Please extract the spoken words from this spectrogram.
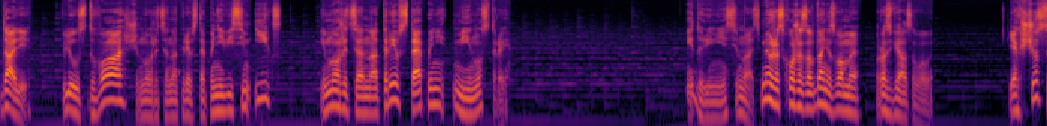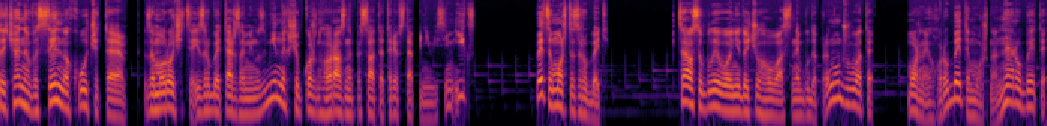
Далі плюс 2, що множиться на 3 в степені 8х, і множиться на 3 в степені мінус 3. І дорівнює 17. Ми вже схоже завдання з вами розв'язували. Якщо, звичайно, ви сильно хочете заморочитися і зробити теж заміну змінних, щоб кожного разу написати 3 в степені 8х, ви це можете зробити. Це особливо ні до чого вас не буде принуджувати. Можна його робити, можна не робити.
